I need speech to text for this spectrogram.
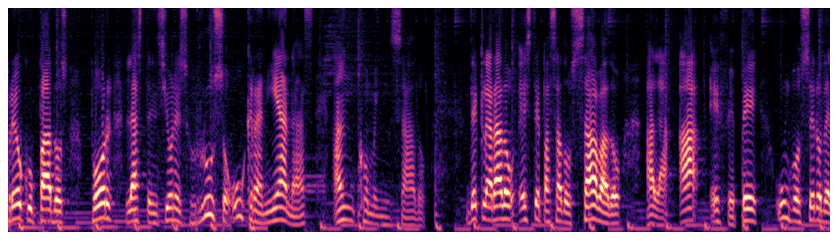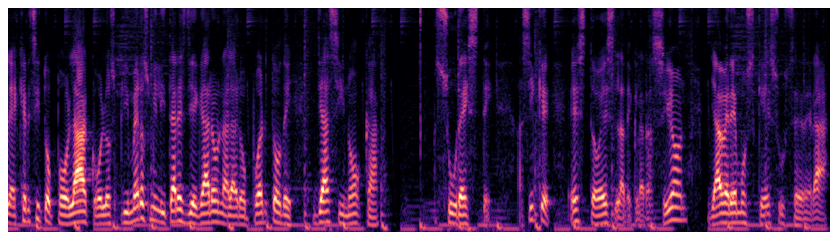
preocupados por las tensiones ruso-ucranianas han comenzado. Declarado este pasado sábado a la AFP, un vocero del ejército polaco, los primeros militares llegaron al aeropuerto de Jasinoka, sureste. Así que esto es la declaración, ya veremos qué sucederá.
